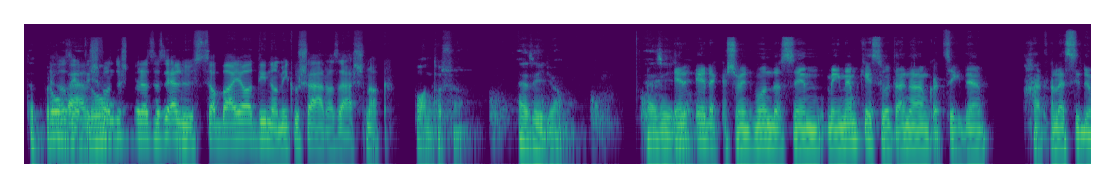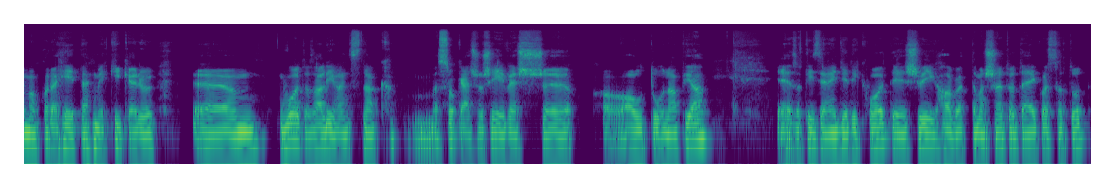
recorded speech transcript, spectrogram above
Tehát próbálunk... Ez azért is fontos, mert ez az előszabálya a dinamikus árazásnak. Pontosan. Ez így van. Ez így Érdekes, amit mondasz, én még nem készült el nálunk a cikk, de hát ha lesz időm, akkor a héten még kikerül. Volt az Allianznak a szokásos éves autónapja, ez a 11 volt, és végighallgattam a sajtótájékoztatót,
